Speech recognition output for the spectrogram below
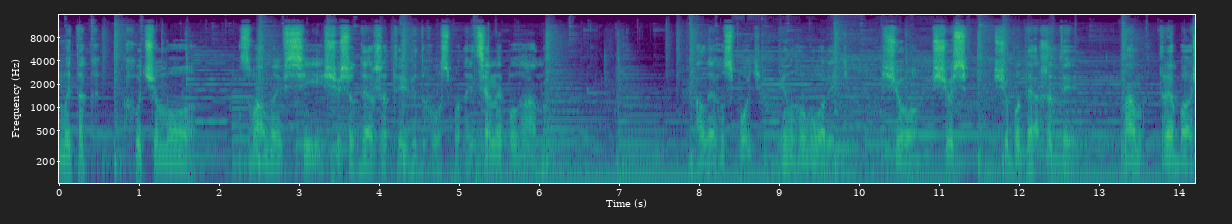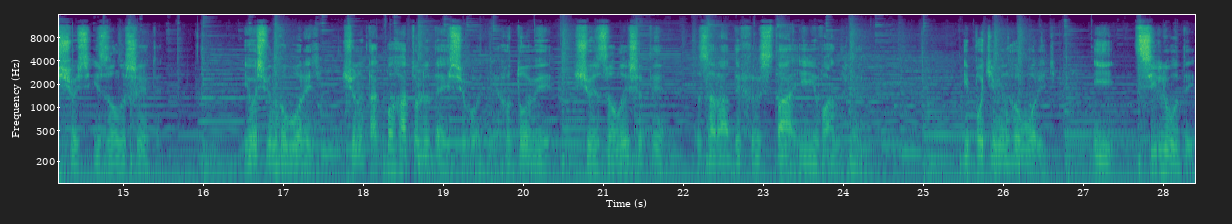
ми так хочемо з вами всі щось одержати від Господа, і це непогано. Але Господь Він говорить, що щось, щоб одержати, нам треба щось і залишити. І ось він говорить, що не так багато людей сьогодні готові щось залишити заради Христа і Євангелія. І потім він говорить: і ці люди,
